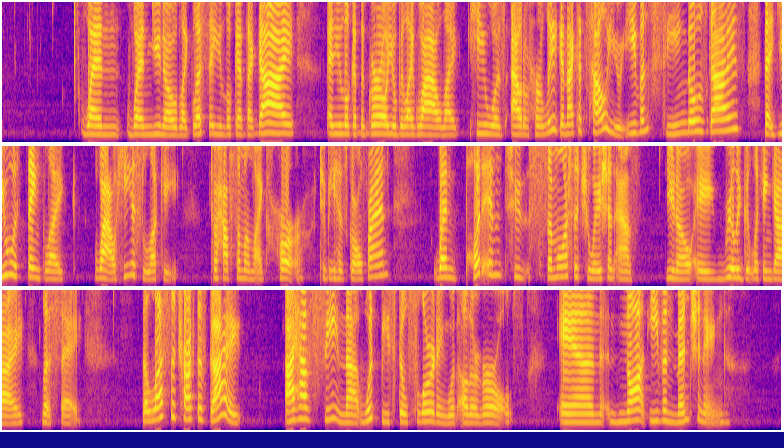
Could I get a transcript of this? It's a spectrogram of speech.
when when you know like let's say you look at that guy and you look at the girl you'll be like wow like he was out of her league and i could tell you even seeing those guys that you would think like wow he is lucky to have someone like her to be his girlfriend when put into similar situation as you know, a really good looking guy, let's say, the less attractive guy I have seen that would be still flirting with other girls and not even mentioning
